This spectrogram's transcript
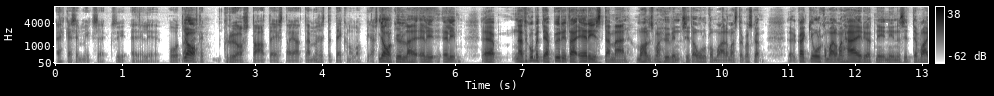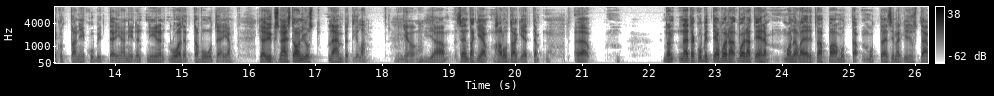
ehkäisemiseksi, eli puhutaan Joo. näistä kryostaateista ja tämmöisestä teknologiasta. Joo, kyllä, eli, eli äh, näitä kubitteja pyritään eristämään mahdollisimman hyvin siitä ulkomaailmasta, koska kaikki ulkomaailman häiriöt, niin, niin ne sitten vaikuttaa niihin kubitteihin ja niiden, niiden luotettavuuteen, ja, ja yksi näistä on just lämpötila. Joo. Ja sen takia halutaankin, että äh, No näitä kubitteja voidaan, voidaan tehdä monella eri tapaa, mutta, mutta esimerkiksi just tämä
